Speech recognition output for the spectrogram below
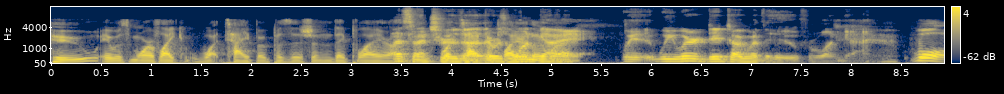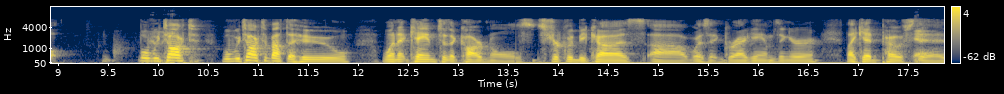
who. It was more of like what type of position they play. Or, like, That's not true. Though. There was one guy. Were. We we were did talk about the who for one guy. Well, well, we talked. Well, we talked about the who when it came to the Cardinals, strictly because uh, was it Greg Amsinger? Like had posted yeah.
